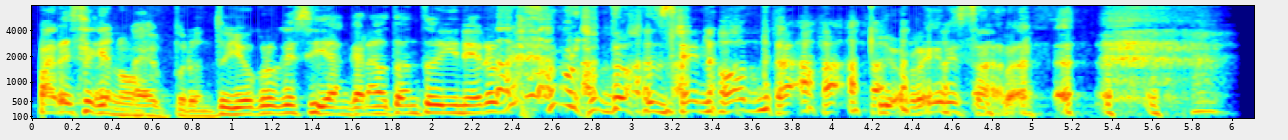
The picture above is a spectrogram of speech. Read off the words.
parece que no. De pronto yo creo que sí han ganado tanto dinero que de pronto hacen otra. yo regresara.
